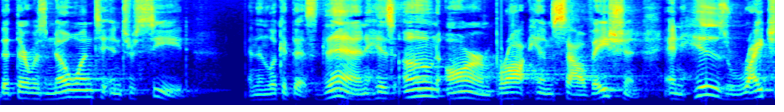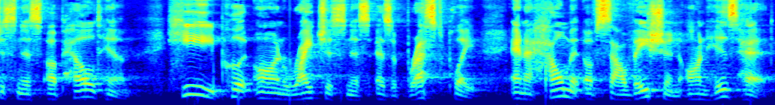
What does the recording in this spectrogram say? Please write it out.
that there was no one to intercede. And then look at this. Then his own arm brought him salvation, and his righteousness upheld him. He put on righteousness as a breastplate and a helmet of salvation on his head.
